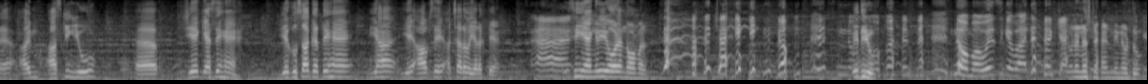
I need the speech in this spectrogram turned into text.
Uh, I'm asking you, uh, ये कैसे हैं? ये गुस्सा करते हैं या ये आपसे अच्छा रवैया रखते हैं? Uh, Is he angry or normal? okay. Norm- With you. Normal. It's a good one. okay. don't understand in Urdu.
